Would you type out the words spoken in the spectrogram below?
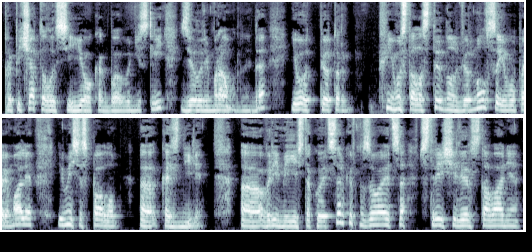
пропечаталась, ее как бы вынесли, сделали мраморной, да, и вот Петр, ему стало стыдно, он вернулся, его поймали, и вместе с Павлом Э, казнили. Э, в Риме есть такая церковь, называется «Встреча или расставание».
